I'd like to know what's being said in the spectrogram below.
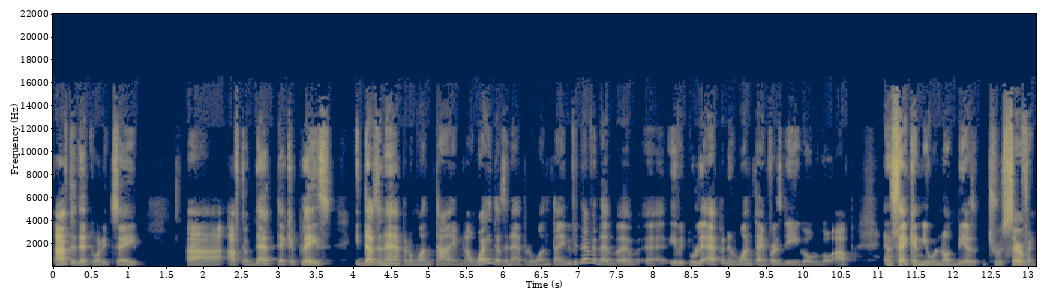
After that what it say uh, after that take a place it doesn't happen one time now why it doesn't happen one time if it ever uh, if it will happen in one time first the ego will go up and second you will not be a true servant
